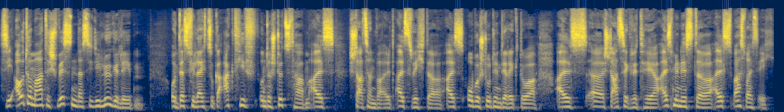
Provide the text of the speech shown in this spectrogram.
sie automatisch wissen, dass sie die Lüge leben und das vielleicht sogar aktiv unterstützt haben als Staatsanwalt, als Richter, als Oberstudiendirektor, als äh, Staatssekretär, als Minister, als was weiß ich,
